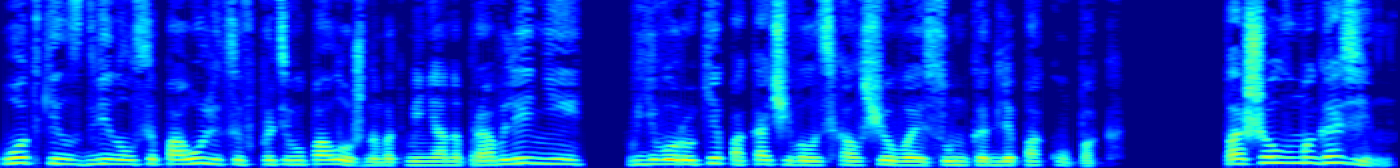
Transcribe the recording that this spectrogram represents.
Уоткинс двинулся по улице в противоположном от меня направлении, в его руке покачивалась холщовая сумка для покупок. Пошел в магазин.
